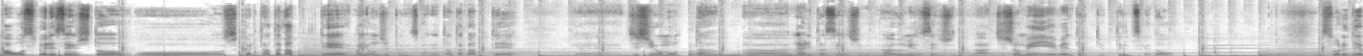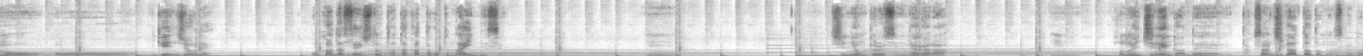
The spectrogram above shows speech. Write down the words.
まあ、オスペレ選手としっかり戦って、まあ、40分ですかね戦って、え、自信を持ったあ成田選手あ海野選手で、まあ、自称メインイベンターって言ってるんですけどそれでも現状ね岡田選手と戦ったことないんですよ。うん、新日本プロレスにいながら、うん、この1年間ねたくさん時間あったと思うんですけど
